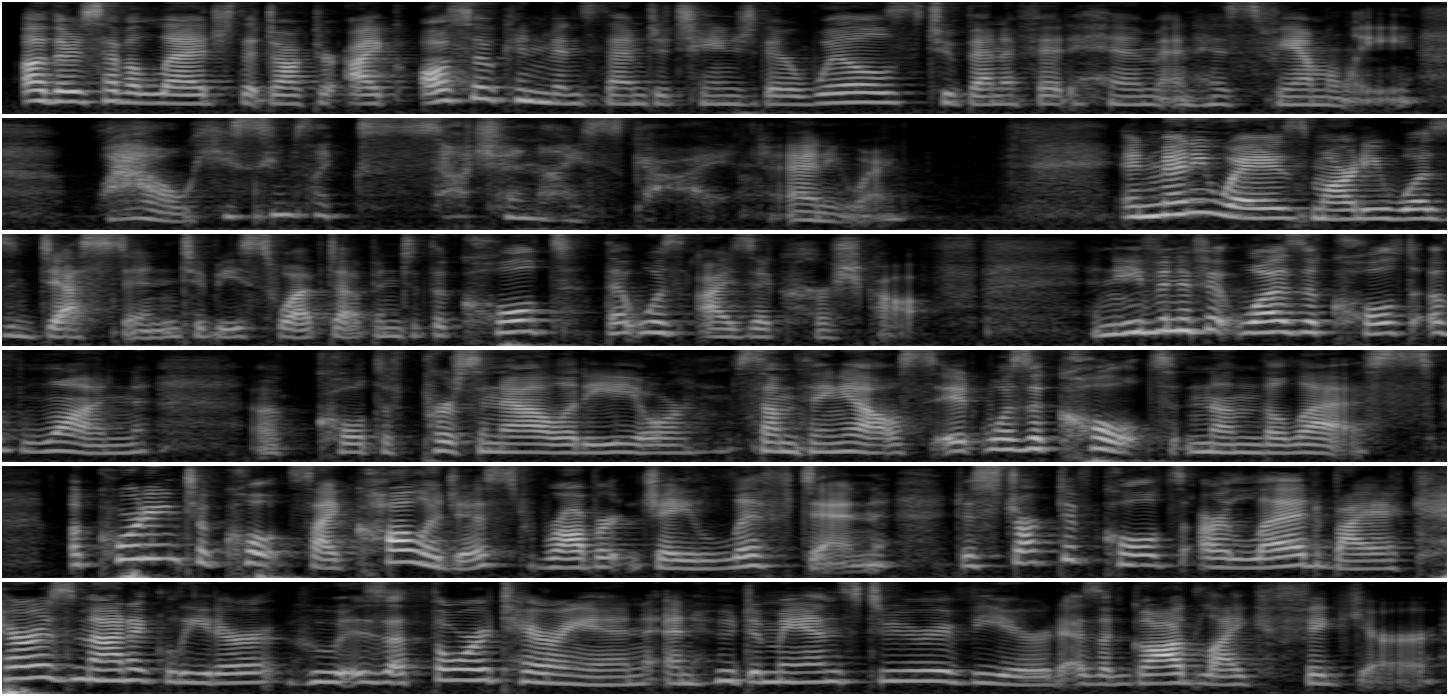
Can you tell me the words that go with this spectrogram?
Others have alleged that Dr. Ike also convinced them to change their wills to benefit him and his family. Wow, he seems like such a nice guy. Anyway, in many ways, Marty was destined to be swept up into the cult that was Isaac Herschkopf. And even if it was a cult of one, a cult of personality, or something else, it was a cult nonetheless. According to cult psychologist Robert J. Lifton, destructive cults are led by a charismatic leader who is authoritarian and who demands to be revered as a godlike figure.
